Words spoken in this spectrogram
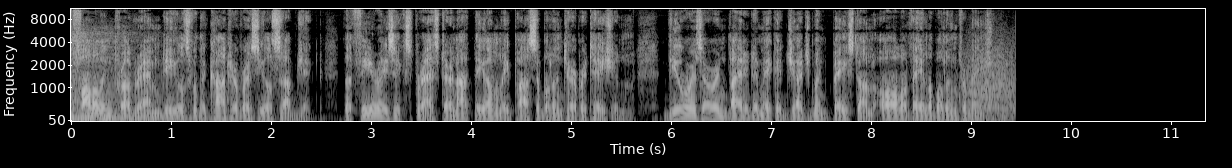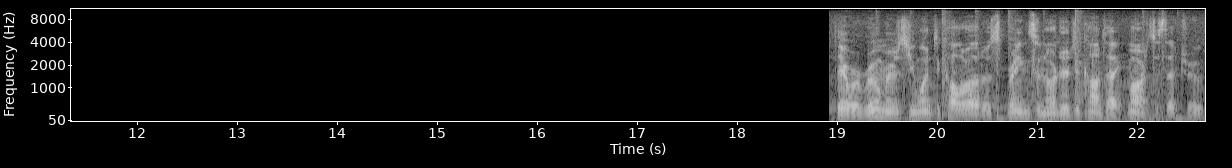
following program deals with a controversial subject. The theories expressed are not the only possible interpretation. Viewers are invited to make a judgment based on all available information. There were rumors you went to Colorado Springs in order to contact Mars. Is that true?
